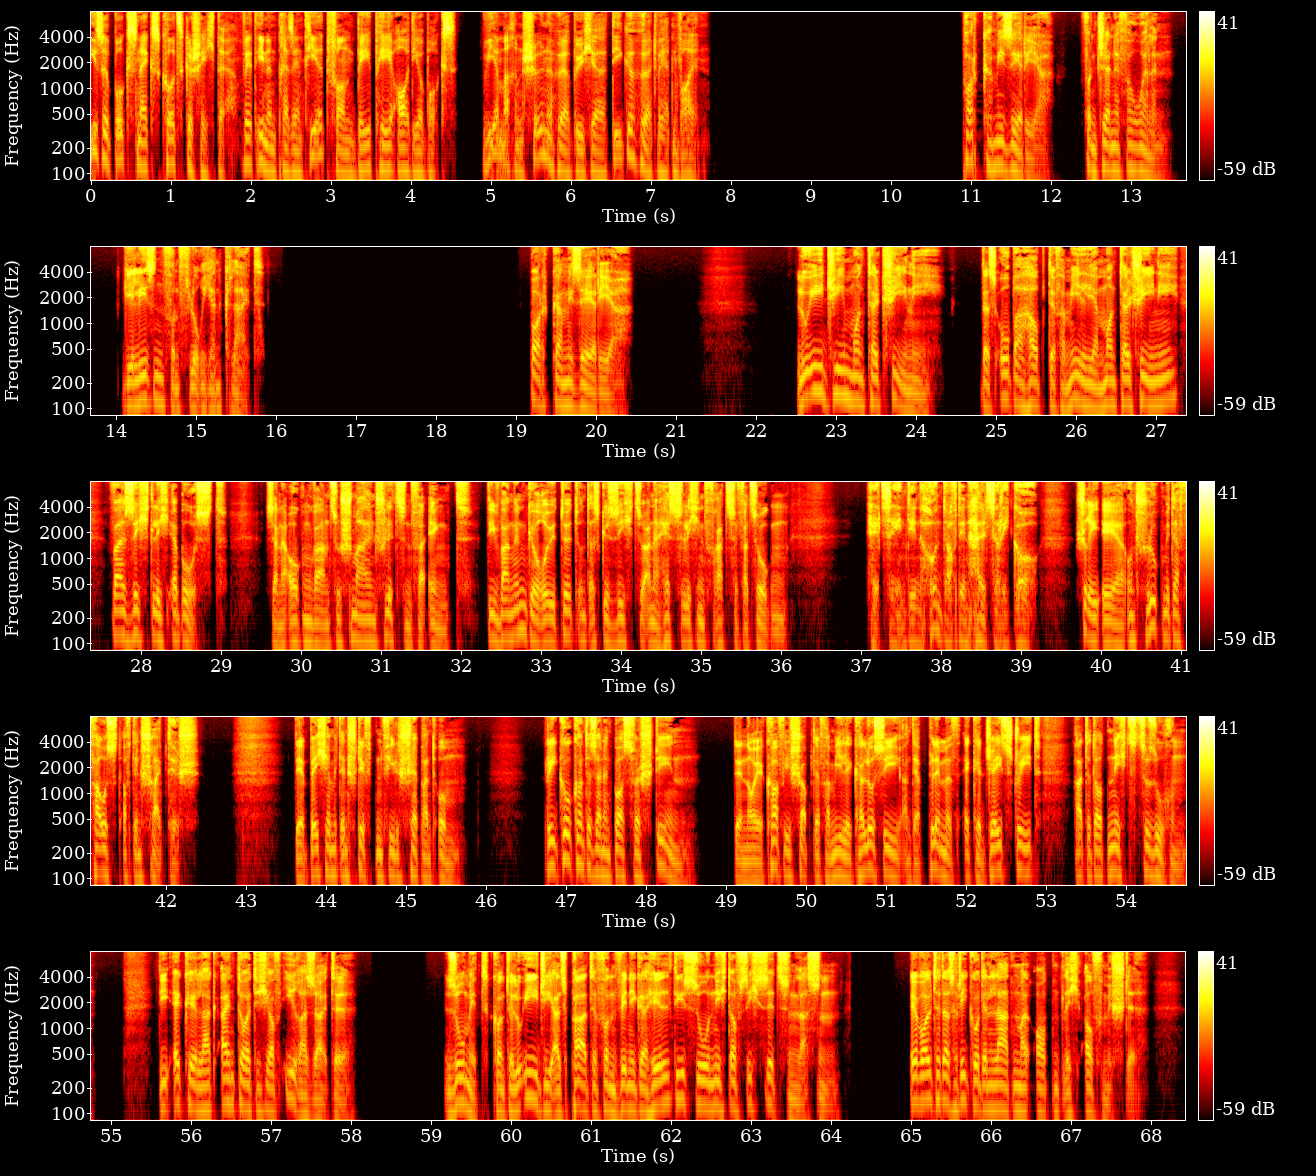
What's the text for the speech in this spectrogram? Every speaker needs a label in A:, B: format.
A: Diese Booksnacks Kurzgeschichte wird Ihnen präsentiert von DP Audiobooks. Wir machen schöne Hörbücher, die gehört werden wollen.
B: Porca Miseria von Jennifer Wellen. Gelesen von Florian Kleid. Porca Miseria. Luigi Montalcini, das Oberhaupt der Familie Montalcini, war sichtlich erbost. Seine Augen waren zu schmalen Schlitzen verengt, die Wangen gerötet und das Gesicht zu einer hässlichen Fratze verzogen. Hetze ihn den Hund auf den Hals, Rico, schrie er und schlug mit der Faust auf den Schreibtisch. Der Becher mit den Stiften fiel scheppernd um. Rico konnte seinen Boss verstehen. Der neue Coffeeshop der Familie Calussi an der Plymouth-Ecke J Street hatte dort nichts zu suchen. Die Ecke lag eindeutig auf ihrer Seite. Somit konnte Luigi als Pate von Vinegar Hill dies so nicht auf sich sitzen lassen. Er wollte, dass Rico den Laden mal ordentlich aufmischte.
